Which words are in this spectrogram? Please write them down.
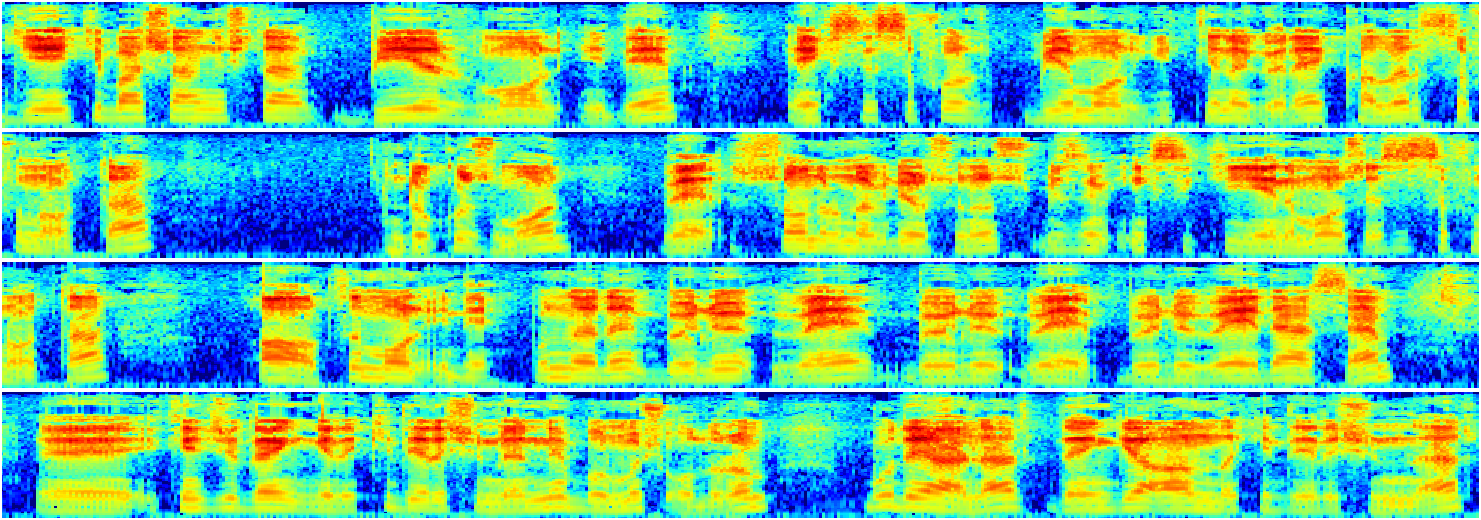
Y2 başlangıçta 1 mol idi eksi 0,1 mol gittiğine göre kalır 0.9 mol ve son durumda biliyorsunuz bizim x2 yeni mol sayısı 0.6 mol idi. Bunları bölü v bölü v bölü v dersem e, ikinci dengedeki derişimlerini bulmuş olurum. Bu değerler denge anındaki derişimler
